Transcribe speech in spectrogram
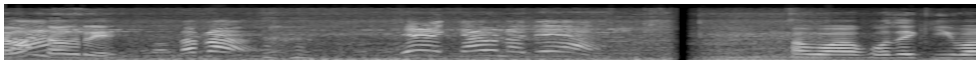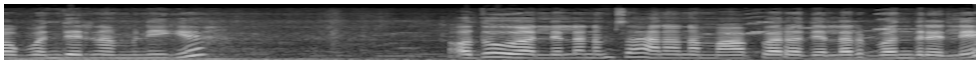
ತಗೊಂಡು ಹೋಗ್ರಿ. ಅವಾಗ ಹೋದಕ್ಕೆ ಇವಾಗ ಬಂದಿರಿ ನಮ್ಮ ಮನೆಗೆ. ಅದು ಅಲ್ಲೆಲ್ಲ ನಮ್ಮ ಸಹನ ನಮ್ಮ ಮಾಪರ್ ಅದೆಲ್ಲರೂ ಬಂದ್ರೆ ಅಲ್ಲಿ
